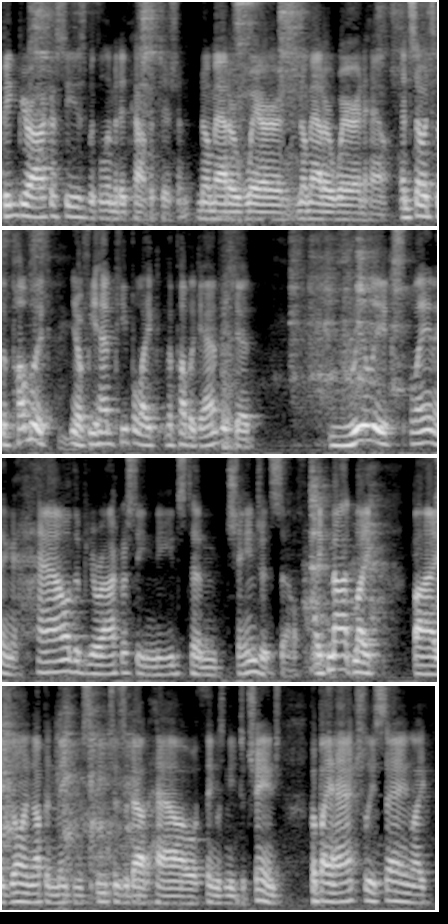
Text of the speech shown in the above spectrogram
big bureaucracies with limited competition, no matter where, no matter where and how. And so it's the public. You know, if we had people like the public advocate really explaining how the bureaucracy needs to change itself. Like not like by going up and making speeches about how things need to change, but by actually saying like,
